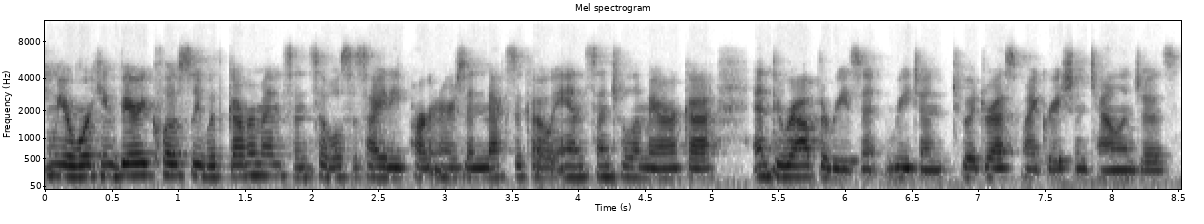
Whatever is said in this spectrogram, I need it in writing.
We are working very closely with governments and civil society partners in Mexico and Central America and throughout the region to address migration challenges.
